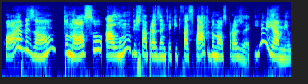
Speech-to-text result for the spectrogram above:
qual é a visão do nosso aluno que está presente aqui, que faz parte do nosso projeto. E aí, Hamilton,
